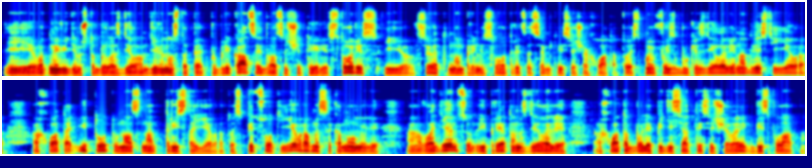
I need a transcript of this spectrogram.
И вот мы видим, что было сделано 95 публикаций, 24 stories, и все это нам принесло 37 тысяч охвата. То есть мы в Фейсбуке сделали на 200 евро охвата, и тут у нас на 300 евро. То есть 500 евро мы сэкономили а, владельцу, и при этом сделали охвата более 50 тысяч человек бесплатно.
